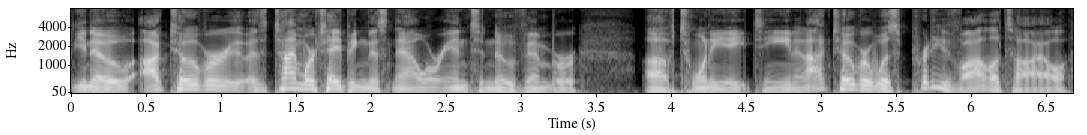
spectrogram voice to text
You know, October, at the time we're taping this now, we're into November of 2018. And October was pretty volatile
